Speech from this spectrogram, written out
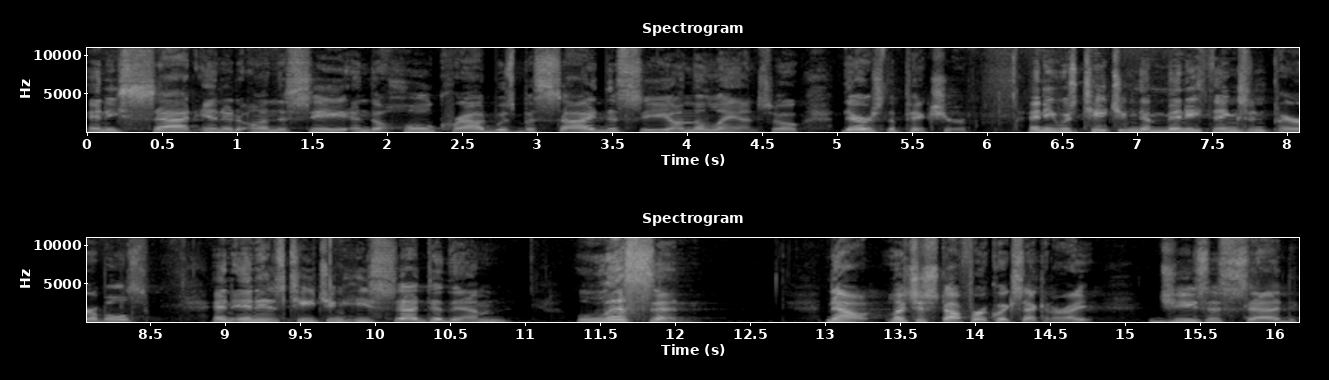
and he sat in it on the sea, and the whole crowd was beside the sea on the land. So there's the picture. And he was teaching them many things in parables, and in his teaching he said to them, Listen. Now, let's just stop for a quick second, all right? Jesus said,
